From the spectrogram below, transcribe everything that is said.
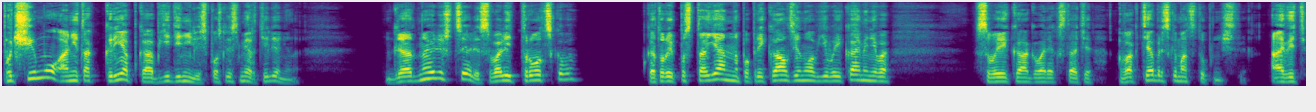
Почему они так крепко объединились после смерти Ленина? Для одной лишь цели — свалить Троцкого, который постоянно попрекал Зиновьева и Каменева, свояка, говоря, кстати, в октябрьском отступничестве. А ведь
